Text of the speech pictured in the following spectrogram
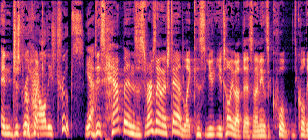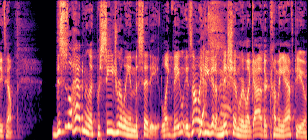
And just real he quick, had all these troops. Yeah, this happens as far as I understand. Like, because you you told me about this, and I think it's a cool cool detail. This is all happening like procedurally in the city. Like they, it's not like you Yes. get a mission where like ah they're coming after you.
